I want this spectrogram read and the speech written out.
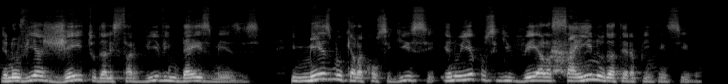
Eu não via jeito dela estar viva em 10 meses. E mesmo que ela conseguisse, eu não ia conseguir ver ela saindo da terapia intensiva.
